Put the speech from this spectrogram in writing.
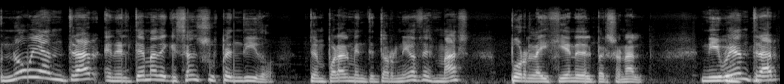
no voy a entrar en el tema de que se han suspendido temporalmente torneos de Smash por la higiene del personal. Ni voy a entrar,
